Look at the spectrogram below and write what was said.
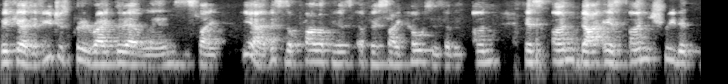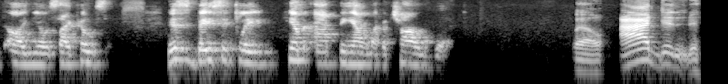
because if you just put it right through that lens, it's like, yeah, this is a product of his of his psychosis, of his un his undi- his untreated uh, you know psychosis. This is basically him acting out like a child would. Well, I didn't.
